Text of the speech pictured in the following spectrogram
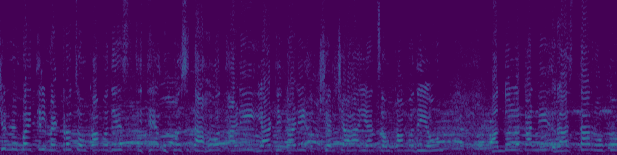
दक्षिण मुंबईतील मेट्रो चौकामध्ये इथे उपस्थित आहोत आणि या ठिकाणी अक्षरशः या चौकामध्ये येऊन आंदोलकांनी रास्ता रोको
